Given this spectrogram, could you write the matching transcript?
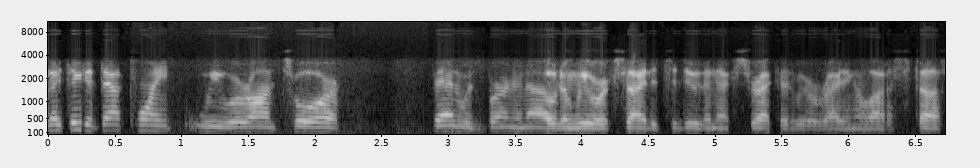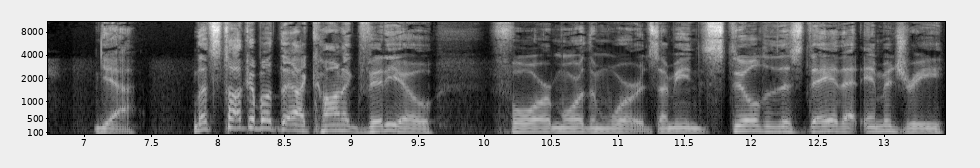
But I think at that point we were on tour. Ben was burning out, and we were excited to do the next record. We were writing a lot of stuff. Yeah. Let's talk about the iconic video for More Than Words. I mean, still to this day, that imagery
